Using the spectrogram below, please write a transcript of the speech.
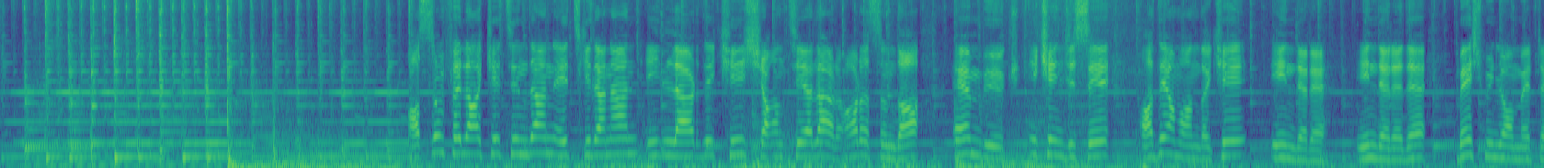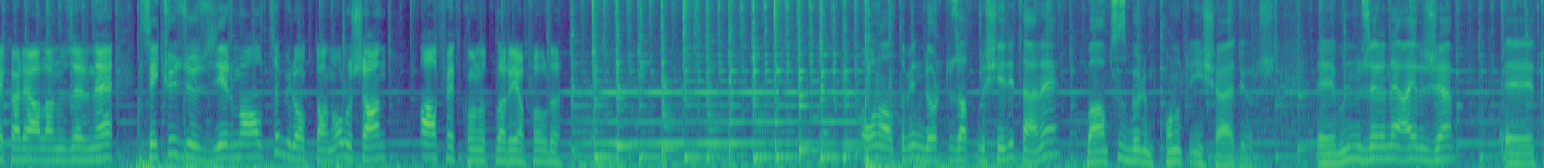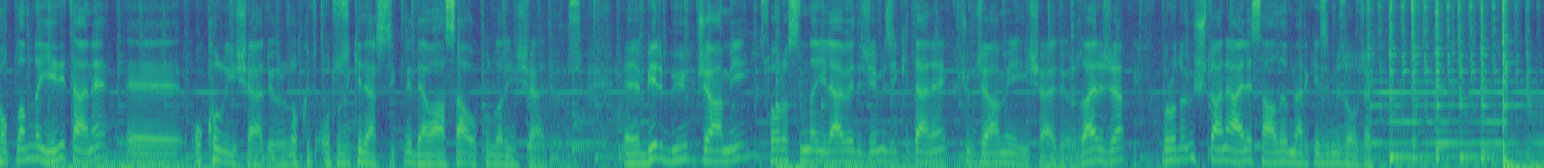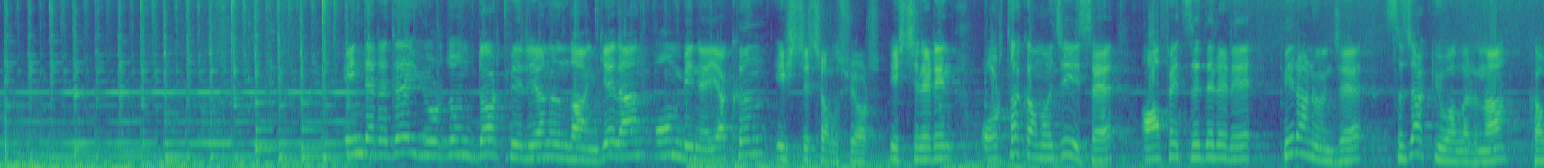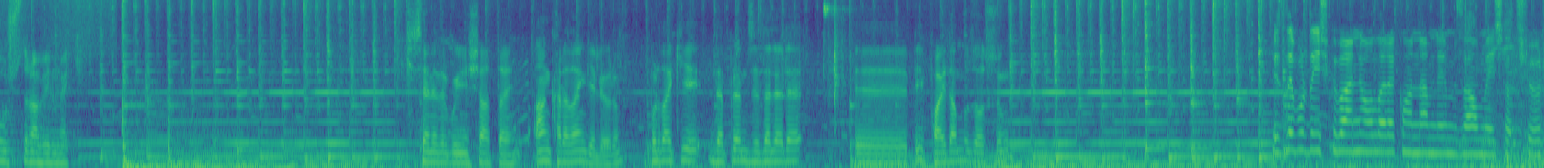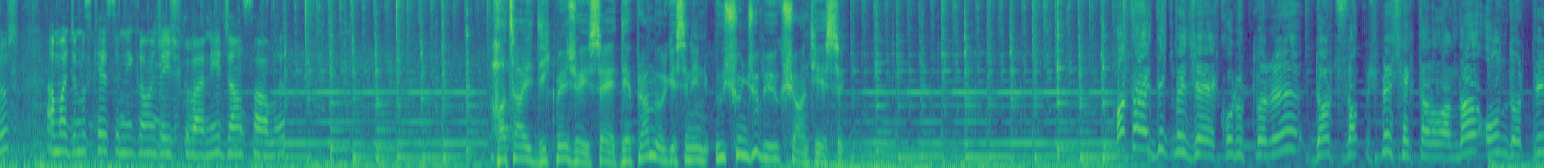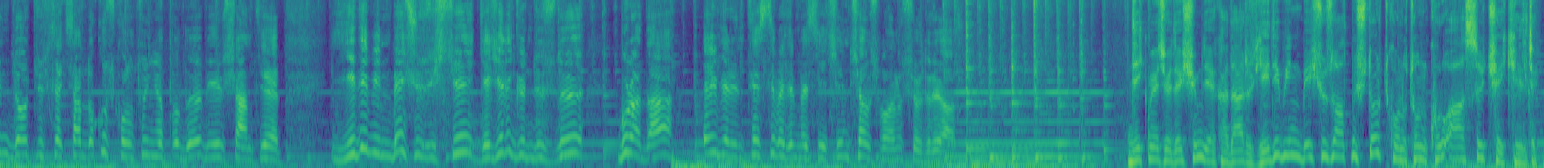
Asrın felaketinden etkilenen illerdeki şantiyeler arasında en büyük ikincisi Adıyaman'daki İndere. İndere'de 5 milyon metrekare alan üzerine 826 bloktan oluşan afet konutları yapıldı. 16.467 tane bağımsız bölüm konut inşa ediyoruz. Ee, bunun üzerine ayrıca e, toplamda 7 tane e, okul inşa ediyoruz. Oku- 32 derslikli devasa okullar inşa ediyoruz. E, bir büyük cami sonrasında ilave edeceğimiz iki tane küçük cami inşa ediyoruz. Ayrıca burada 3 tane aile sağlığı merkezimiz olacak. İndere'de yurdun dört bir yanından gelen 10 bine yakın işçi çalışıyor. İşçilerin ortak amacı ise afetzedeleri bir an önce sıcak yuvalarına kavuşturabilmek. İki senedir bu inşaattayım. Ankara'dan geliyorum. Buradaki depremzedelere e, bir faydamız olsun. De burada iş güvenliği olarak önlemlerimizi almaya çalışıyoruz. Amacımız kesinlikle önce iş güvenliği, can sağlığı. Hatay Dikmece ise deprem bölgesinin 3. büyük şantiyesi. Hatay Dikmece konutları 465 hektar alanda 14.489 konutun yapıldığı bir şantiye. 7500 işçi geceli gündüzlü burada evlerin teslim edilmesi için çalışmalarını sürdürüyor. Dikmece'de şimdiye kadar 7564 konutun kurası çekildi.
